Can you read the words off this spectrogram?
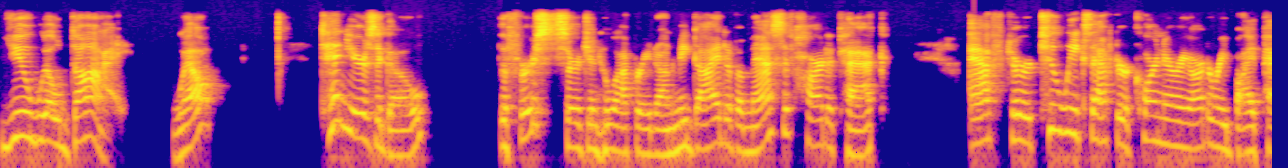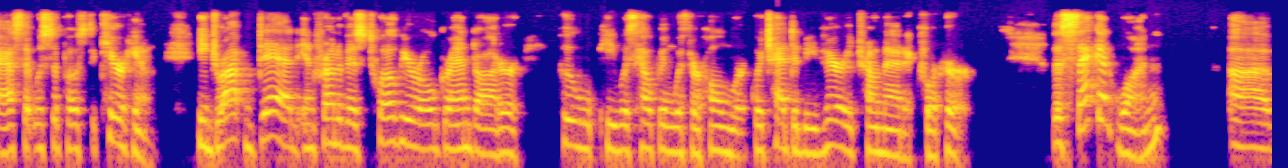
You will die. Well, 10 years ago, the first surgeon who operated on me died of a massive heart attack after two weeks after a coronary artery bypass that was supposed to cure him. He dropped dead in front of his 12 year old granddaughter, who he was helping with her homework, which had to be very traumatic for her. The second one uh,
